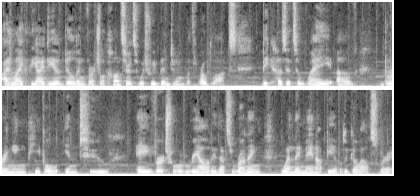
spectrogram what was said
I like the idea of building virtual concerts, which we've been doing with Roblox, because it's a way of bringing people into a virtual reality that's running when they may not be able to go elsewhere.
